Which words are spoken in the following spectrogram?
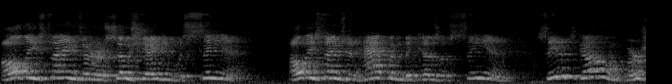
All these things that are associated with sin, all these things that happen because of sin, sin's gone. Verse,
